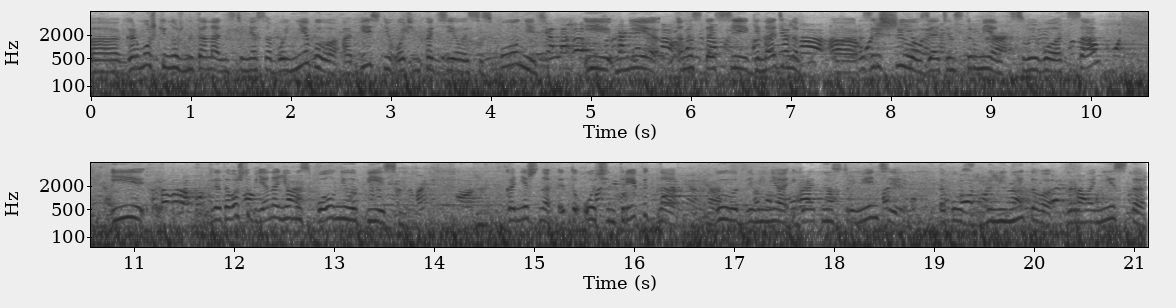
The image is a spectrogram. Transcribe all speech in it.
Э, гармошки нужной тональности у меня с собой не было, а песню очень хотелось исполнить. И мне Анастасия Геннадьевна э, разрешила взять инструмент своего отца и для того, чтобы я на нем исполнила песню. Конечно, это очень трепетно было для меня играть на инструменте такого знаменитого гармониста.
